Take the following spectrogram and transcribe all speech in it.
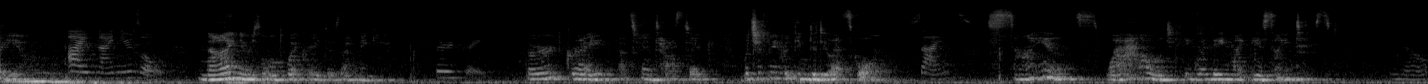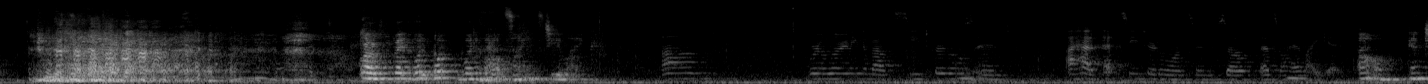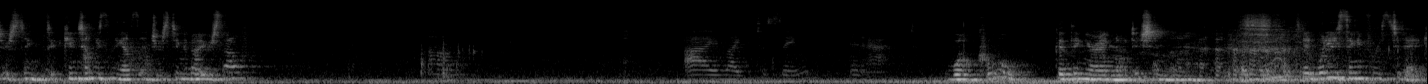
are you? I am nine years old, Nine years old. What grade does that make you? third grade. Third grade. That's fantastic. What's your favorite thing to do at school? Science? Science. Wow. Do you think one day you might be a scientist? No. Or, but what, what, what about science do you like? Um, we're learning about sea turtles, and I had a pet sea turtle once, and so that's why I like it. Oh, interesting. Can you tell me something else interesting about yourself? Um, I like to sing and act. Well, cool. Good thing you're at an audition then. What are you singing for us today,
